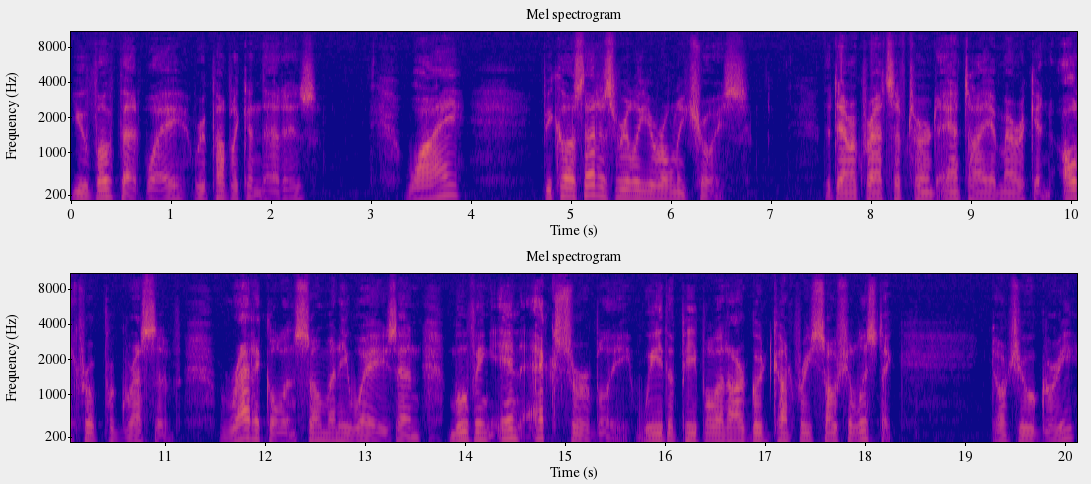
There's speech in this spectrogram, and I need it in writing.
you vote that way, Republican that is. Why? Because that is really your only choice. The Democrats have turned anti American, ultra progressive, radical in so many ways, and moving inexorably, we the people in our good country, socialistic. Don't you agree?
